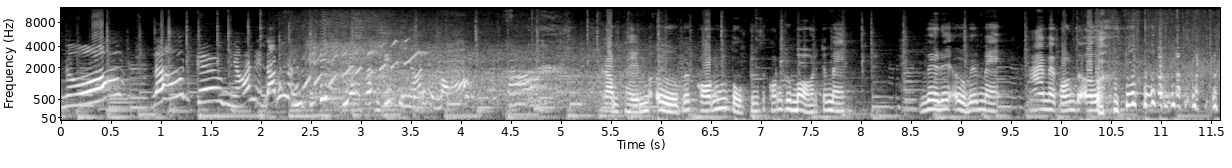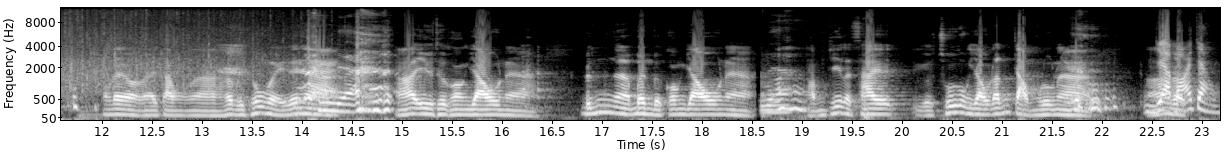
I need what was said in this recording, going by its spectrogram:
Nó đó kêu nhỏ này đánh mình tiếp lên đó kêu nhỏ này bỏ. Đó cảm thấy mà ở với con tốt thì con cứ bỏ cho mẹ. Về đây ở với mẹ hai mẹ con tự ở. Hôm nay là mẹ chồng à, hơi bị thú vị đấy nha. Dạ. À, yêu thương con dâu nè đứng à, bên vực con dâu nè. Dạ. Thậm chí là sai rồi suối con dâu đánh chồng luôn nè. Và rồi bỏ chồng.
